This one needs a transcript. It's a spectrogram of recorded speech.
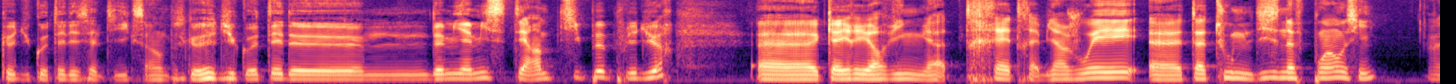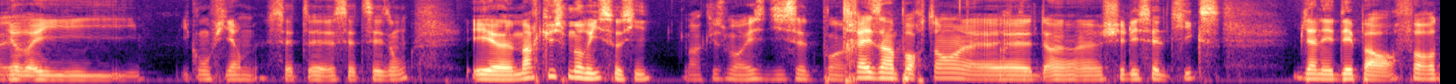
que du côté des Celtics, hein, parce que du côté de, de Miami c'était un petit peu plus dur. Kyrie Irving a très très bien joué. Tatum 19 points aussi. il, il confirme cette, euh, cette saison. Et euh, Marcus Morris aussi. Marcus Morris, 17 points. Très important euh, chez les Celtics. Bien aidé par Orford,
